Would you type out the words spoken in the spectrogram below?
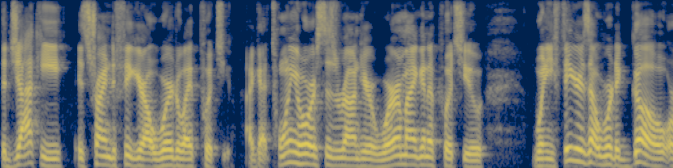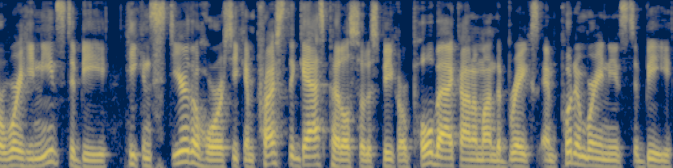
the jockey is trying to figure out where do I put you? I got 20 horses around here. Where am I going to put you? when he figures out where to go or where he needs to be, he can steer the horse, he can press the gas pedal, so to speak, or pull back on him on the brakes and put him where he needs to be.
